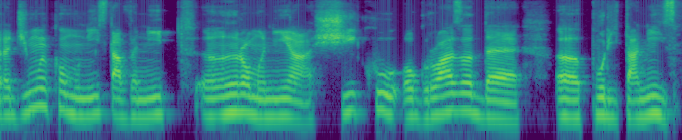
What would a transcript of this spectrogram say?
regimul comunist a venit în România și cu o groază de ă, puritanism,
